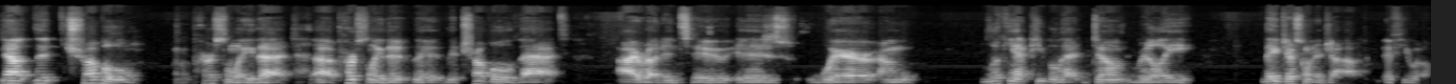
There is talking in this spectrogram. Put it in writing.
Now the trouble personally that uh, personally the, the the trouble that i run into is where i'm looking at people that don't really, they just want a job, if you will.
